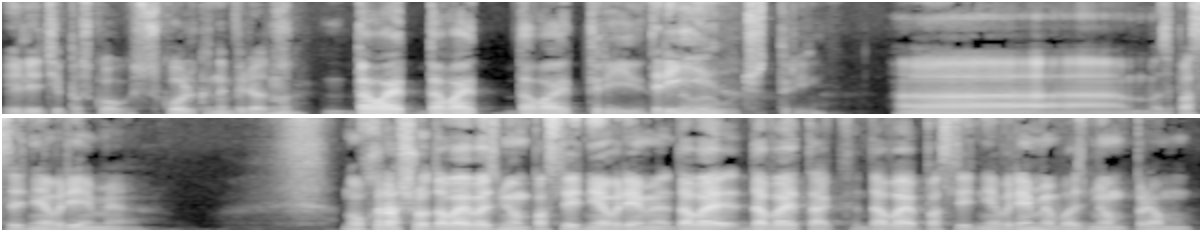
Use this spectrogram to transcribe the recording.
Или типа сколько, сколько наберется? Ну, давай, давай, давай три. Три? Давай лучше три. А, за последнее время. Ну хорошо, давай возьмем последнее время. Давай, давай так, давай последнее время возьмем прям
